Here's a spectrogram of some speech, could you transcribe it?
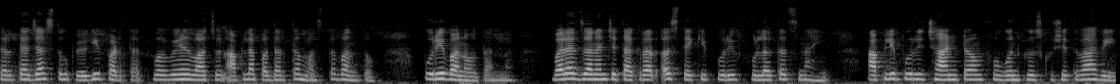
तर त्या जास्त उपयोगी पडतात व वेळ वाचून आपला पदार्थ मस्त बनतो पुरी बनवताना. बऱ्याच जणांची तक्रार असते की पुरी फुलतच नाही. आपली पुरी छान टम फुगून खुसखुशीत व्हावी.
